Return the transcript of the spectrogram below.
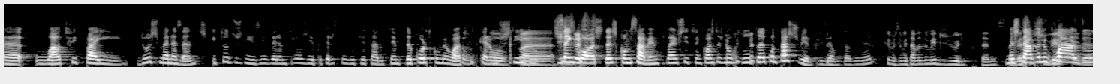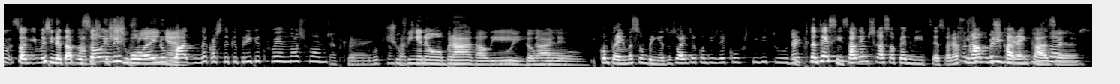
ah, o outfit para aí duas semanas antes e todos os dias ia ver a meteorologia para ter certeza que ia estar o tempo de acordo com o meu outfit, que era um Opa. vestido sem Jesus. costas. Como sabem, muito bem, vestido sem costas não resulta quando está a chover, por exemplo, estás a ver? Sim, mas também estavas a meio de julho, portanto. Mas estava nublado, era- só que imagina, estava sol em Lisboa e chuvinha. nublado na Costa da Caparica, que foi onde nós fomos. Ok. Portanto, acabou por um Chuvinha na ombrada ali. Ui, bom. E comprei uma sombrinha dos olhos a condizer com o vestido e tudo. Ai, Portanto, é assim, se alguém me chegasse ao pé de mim e dissesse, olha, afinal vamos ficar em casa, olhos.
